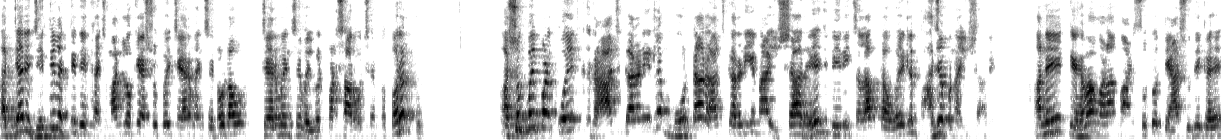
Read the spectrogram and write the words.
અત્યારે જે તે વ્યક્તિ દેખાય છે, માની લો કે અશોકભાઈ ચેરમેન છે નો ડાઉટ ચેરમેન છે, વહીવટ પણ સારો છે, એમનો, પરંતુ અશોકભાઈ પણ કોઈક રાજકારણી એટલે મોટા રાજકારણીના ઈશારે જ ડેરી ચલાવતા હોય એટલે ભાજપના ઈશારે. અને કહેવાવાળા માણસો તો ત્યાં સુધી કહે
